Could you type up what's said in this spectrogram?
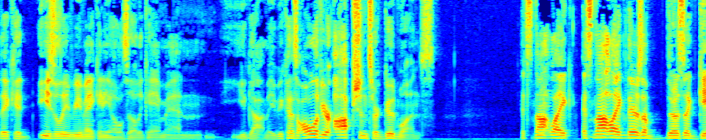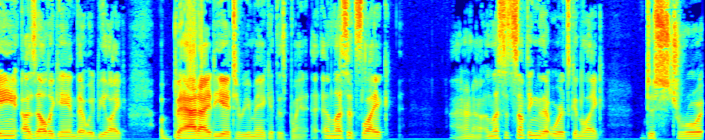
they could easily remake any old Zelda game and you got me because all of your options are good ones. It's not like it's not like there's a there's a game a Zelda game that would be like a bad idea to remake at this point unless it's like I don't know, unless it's something that where it's going to like destroy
